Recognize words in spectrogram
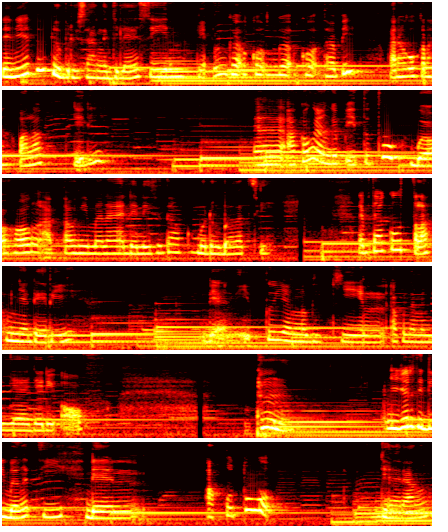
Dan dia tuh udah berusaha ngejelasin kayak enggak kok enggak kok. Tapi karena aku keras kepala jadi uh, aku nganggep itu tuh bohong atau gimana dan di situ aku bodoh banget sih. Tapi aku telat menyadari dan itu yang ngebikin apa namanya dia jadi off. Jujur sedih banget sih dan aku tuh jarang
